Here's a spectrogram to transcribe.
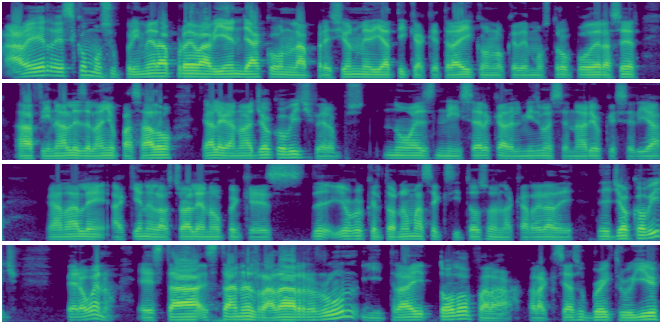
a ver, es como su primera prueba bien ya con la presión mediática que trae y con lo que demostró poder hacer a finales del año pasado. Ya le ganó a Djokovic, pero pues no es ni cerca del mismo escenario que sería ganarle aquí en el Australian Open, que es yo creo que el torneo más exitoso en la carrera de, de Djokovic. Pero bueno, está, está en el radar Run y trae todo para, para que sea su breakthrough year.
